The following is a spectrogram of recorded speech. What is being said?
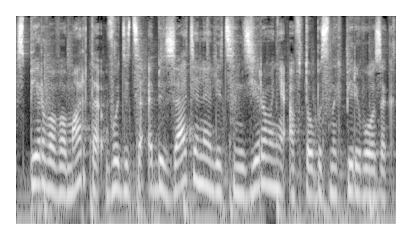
С 1 марта вводится обязательное лицензирование автобусных перевозок.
